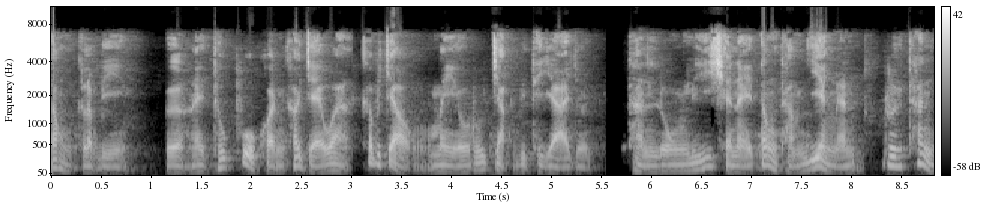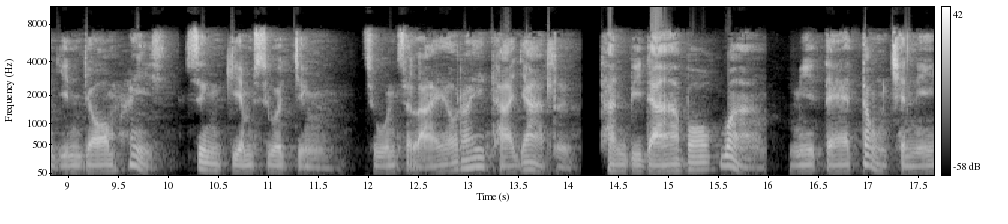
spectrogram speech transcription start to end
ต้องกระบี่เพื่อให้ทุกผู้คนเข้าใจว่าข้าพเจ้าไม่รู้จักวิทยายุทธท่านลุงลี้ฉไหนต้องทำเยี่ยงนั้น หรือท่านยินยอมให้ ซึ่งเกียมสัวจึงสูญสลายไร้ทายาทหรือ ท่านบิดาบอกว่ามีแต่ต้องเช่นนี้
